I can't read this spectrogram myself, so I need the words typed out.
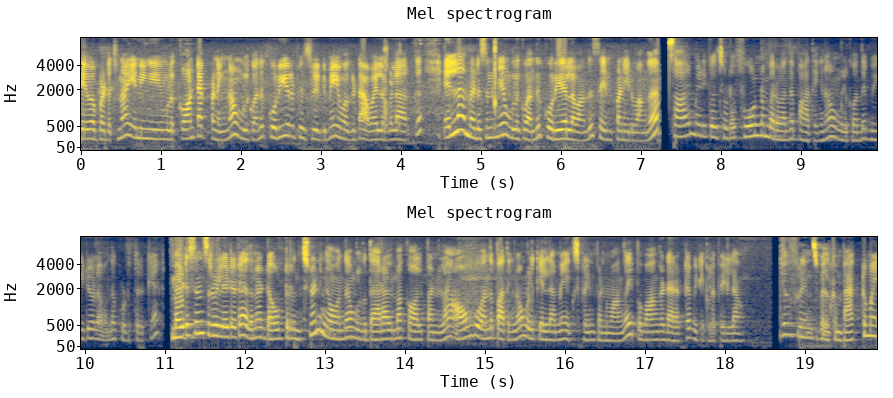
தேவைப்பட்டுச்சுன்னா நீங்கள் இவங்களுக்கு காண்டாக்ட் பண்ணிங்கன்னா உங்களுக்கு வந்து கொரியர் ஃபெசிலிட்டியுமே இவங்ககிட்ட அவைலபிளாக இருக்குது எல்லா மெடிசனுமே உங்களுக்கு வந்து கொரியரில் வந்து சென்ட் பண்ணிடுவாங்க. சாய் மெடிக்கல்ஸோட ஃபோன் நம்பர் வந்து பார்த்தீங்கன்னா உங்களுக்கு வந்து வீடியோவில் வந்து கொடுத்துருக்கேன். மெடிசன்ஸ் ரிலேட்டடாக எதனா டவுட் இருந்துச்சுன்னா நீங்கள் வந்து உங்களுக்கு தாராளமாக கால் பண்ணலாம். அவங்க வந்து பார்த்தீங்கன்னா உங்களுக்கு எல்லாமே எக்ஸ்பிளைன் பண்ணுவாங்க. இப்போ வாங்க டேரெக்டாக வீட்டுக்குள்ளே போயிடலாம். Hello friends welcome back to my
